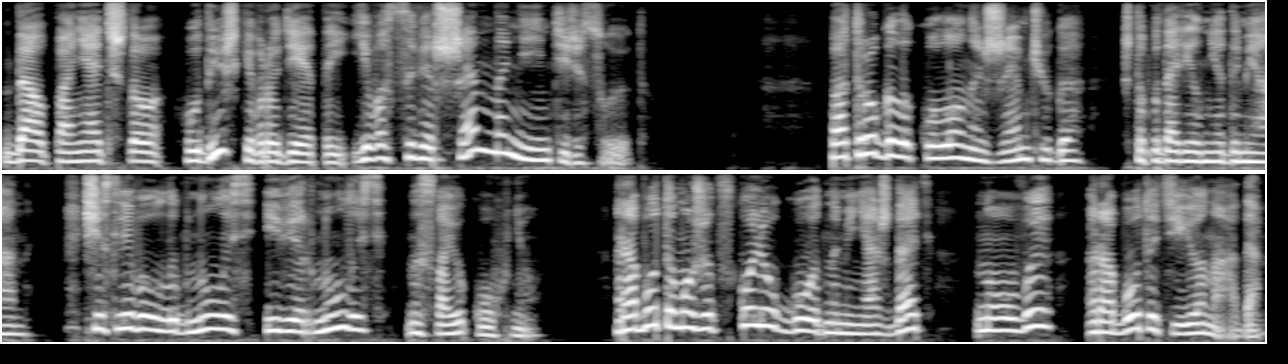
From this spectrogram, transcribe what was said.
дал понять, что худышки вроде этой его совершенно не интересуют. Потрогала кулон из жемчуга, что подарил мне Дамиан, счастливо улыбнулась и вернулась на свою кухню. Работа может сколь угодно меня ждать, но, увы, работать ее надо.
